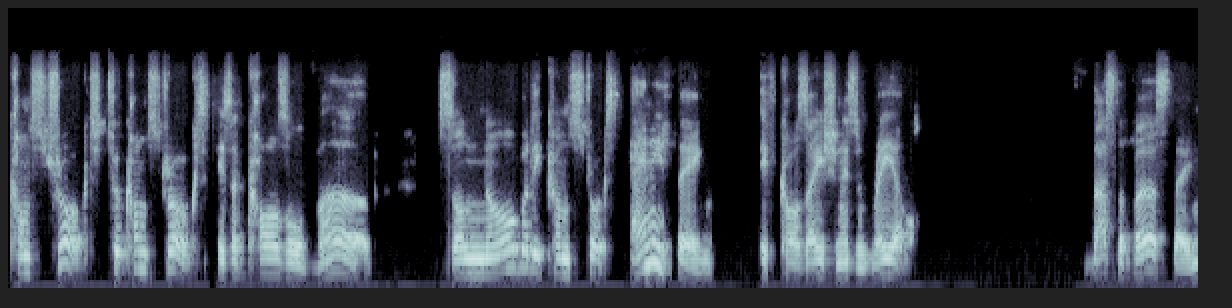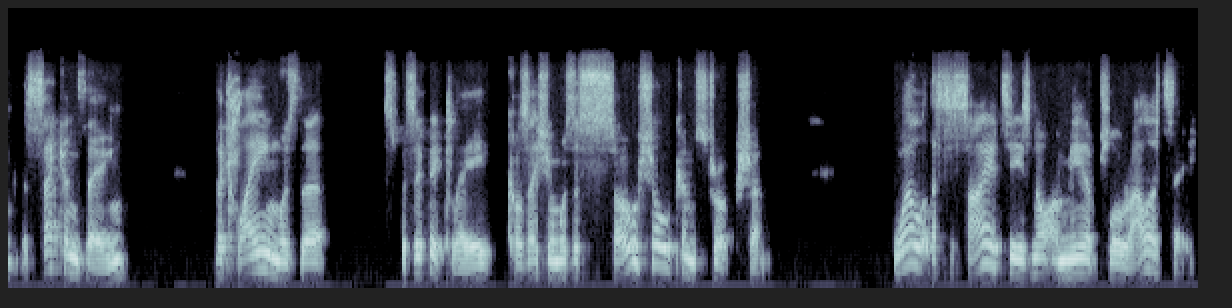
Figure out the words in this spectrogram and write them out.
Construct, to construct, is a causal verb. So nobody constructs anything if causation isn't real. That's the first thing. The second thing, the claim was that specifically causation was a social construction. Well, a society is not a mere plurality.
